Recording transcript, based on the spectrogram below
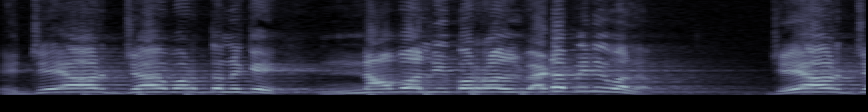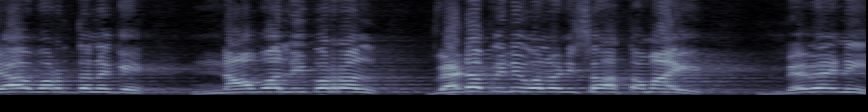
ඒ ජේ.ආර් ජයවර්ධනගේ නව ලිබරල් වැඩපිළිවෙල ජේ.ආර් ජයවර්ධනගේ නව ලිබරල් වැඩපිළිවෙල නිසා තමයි මෙවැනි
